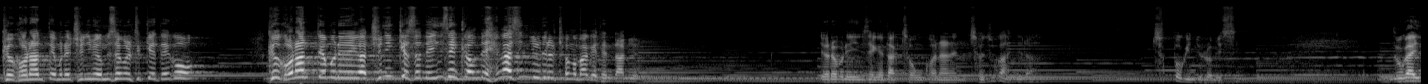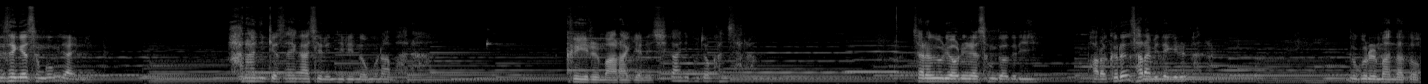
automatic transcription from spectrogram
그 고난 때문에 주님의 음성을 듣게 되고 그 고난 때문에 내가 주님께서 내 인생 가운데 행하신 일들을 경험하게 된다면 여러분의 인생에 닥쳐온 고난은 저주가 아니라 축복인 줄로 믿습니다. 누가 인생의 성공자입니까? 하나님께서 행하시는 일이 너무나 많아. 그 일을 말하기에는 시간이 부족한 사람. 저는 우리 어린애 성도들이 바로 그런 사람이 되기를 바랍니다. 누구를 만나도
